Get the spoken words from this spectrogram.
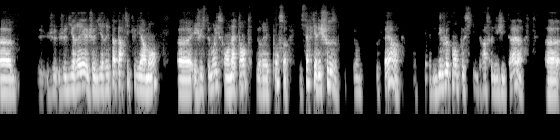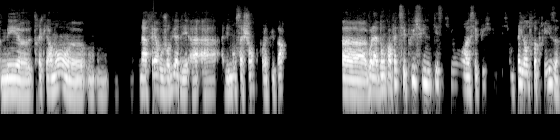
je, je, dirais, je dirais pas particulièrement. et justement, ils sont en attente de réponses. Ils savent qu'il y a des choses que l'on peut faire, y a des développements possibles grâce au digital, euh, mais euh, très clairement, euh, on, a affaire aujourd'hui à des, non-sachants pour la plupart. voilà, donc en fait, c'est plus une question, c'est plus une question de taille d'entreprise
